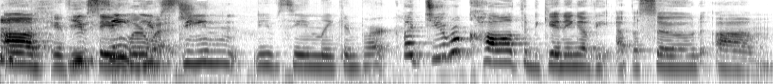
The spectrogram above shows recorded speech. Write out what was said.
um, if you've, seen, Blair you've seen, you've seen Leakin Park. but do you recall at the beginning of the episode, um,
